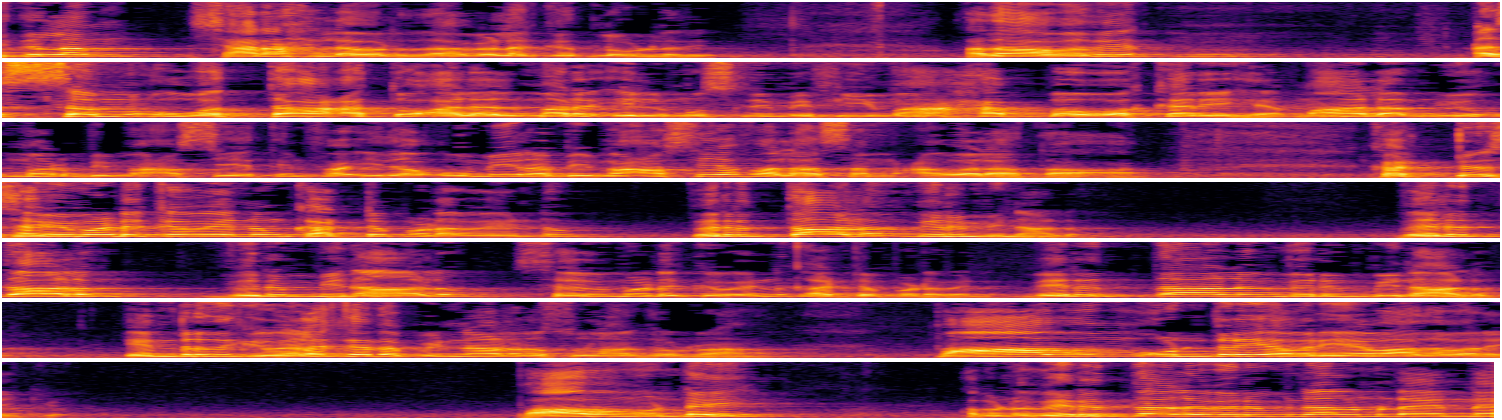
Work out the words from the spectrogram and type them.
இதெல்லாம் ஷரஹில் வருதா விளக்கத்தில் உள்ளது. அதாவது அஸ்ஸம் உத்தா அத்து அலல் மர் இல் முஸ்லிம் ஃபீமா ஹப்ப வ கரிஹ மாலம் யுமர் பிமாசியத்தின் ஃபஇதா உமிர பிமாசிய ஃபலாசம் அவலா தா கட்டு செவிமடுக்க வேண்டும் கட்டுப்பட வேண்டும். வெறுத்தாலும் விரும்பினாலும். வெறுத்தாலும் விரும்பினாலும் செவிமடுக்க வேண்டும் கட்டுப்பட வேண்டும். வெறுத்தாலும் விரும்பினாலும். என்றதுக்கு விளக்கத்தை பின்னால் ரசூலாம் சொல்கிறாங்க பாவம் ஒன்றை அவர் ஏவாத வரைக்கும். பாவம் ஒன்றை அப்புறம் வெறுத்தாலும் விரும்பினாலும் என்ன?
